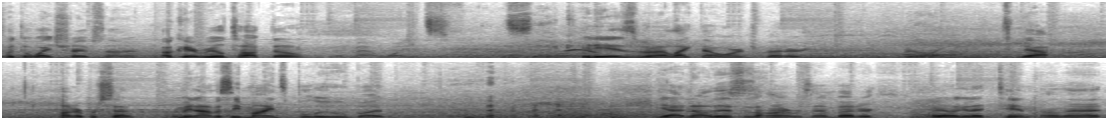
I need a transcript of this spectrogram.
Put the white stripes on it. Okay, real talk though. Matt White's sick. It is, but I like that orange better. Really? Yeah, 100%. I mean, obviously mine's blue, but yeah, no, this is 100% better. Hey, look at that tint on that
